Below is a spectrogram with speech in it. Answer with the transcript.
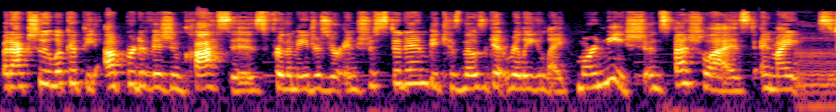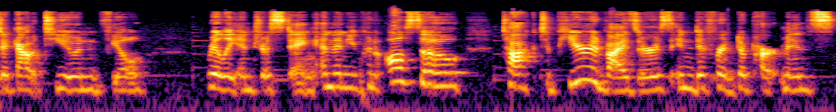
but actually look at the upper division classes for the majors you're interested in because those get really like more niche and specialized and might uh. stick out to you and feel really interesting. And then you can also talk to peer advisors in different departments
